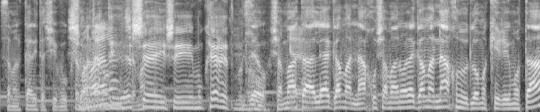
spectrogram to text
סמנכ"לית השיווק שמעת שלנו. עליה? שמעתי, יש. אה, שהיא מוכרת בתחום. זהו, שמעת כן. עליה, גם אנחנו שמענו עליה, גם אנחנו עוד לא מכירים אותה.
